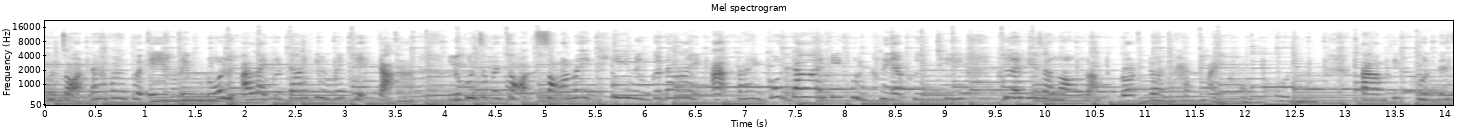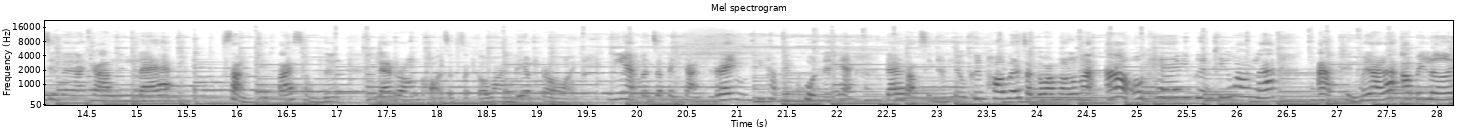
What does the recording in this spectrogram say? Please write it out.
คุณจอดหน้าบ้านตัวเองริมรั้วหรืออะไรก็ได้ที่มันไม่เกะกะ หรือคุณจะไปจอดซ้อนไว้อีกที่หนึ่งก็ได้อะไรก็ได้ที่คุณเคลียร์พื้นที่ เพื่อที่จะรองรับรถยนต์คันใหม่ของคุณ ตามที่คุณได้จินตนาการและสั่งจิตใต้สำนึก และร้องขอจากจักรวาลเรียบร้อย เนี่ยมันจะเป็นการเร่งที่ทำให้คุณนั้นเนี่ยได้รับสิ่งนั้นเร็วขึ้นเพราะเวลาจักรวาลมองลงมาอ้าวโอเค มีพื้นที่ว่างแล้วอะถึงเวลาแล้วเอาไปเลย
